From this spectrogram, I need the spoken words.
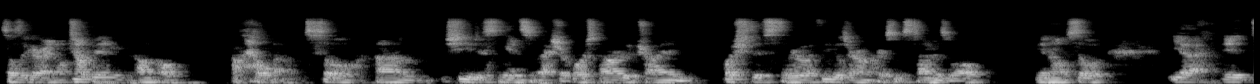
so I was like, "All right, I'll jump in. I'll I'll, I'll help out." So um, she just needed some extra horsepower to try and push this through. I think it was around Christmas time as well. You know, so yeah, it.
